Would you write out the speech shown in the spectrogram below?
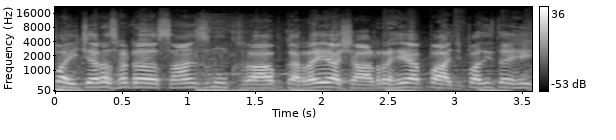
ਭਾਈਚਾਰਾ ਸਾਡਾ ਸਾਇੰਸ ਨੂੰ ਖਰਾਬ ਕਰ ਰਹੇ ਆ, ਛਾਲ ਰਹੇ ਆ। ਭਾਜਪਾ ਦੀ ਤਾਂ ਇਹ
